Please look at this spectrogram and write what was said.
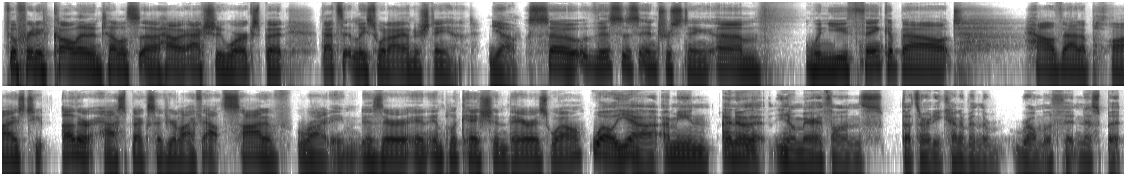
feel free to call in and tell us uh, how it actually works. But that's at least what I understand. Yeah. So this is interesting. Um, when you think about how that applies to other aspects of your life outside of writing, is there an implication there as well? Well, yeah. I mean, I know that, you know, marathons, that's already kind of in the realm of fitness, but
